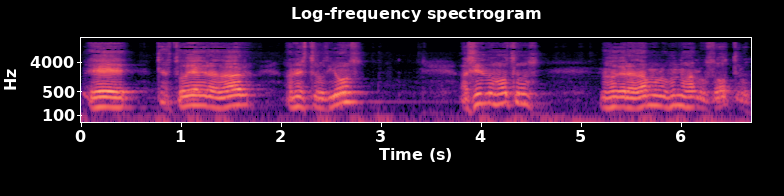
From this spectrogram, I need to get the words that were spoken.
Eh, trató de agradar a nuestro Dios, así nosotros nos agradamos los unos a los otros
